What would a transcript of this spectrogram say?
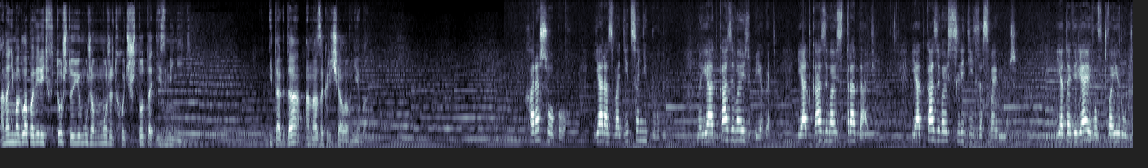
Она не могла поверить в то, что ее мужа может хоть что-то изменить. И тогда она закричала в небо. «Хорошо, Бог, я разводиться не буду, но я отказываюсь бегать, я отказываюсь страдать. Я отказываюсь следить за своим мужем. Я доверяю его в твои руки.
